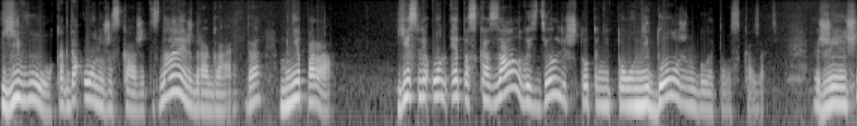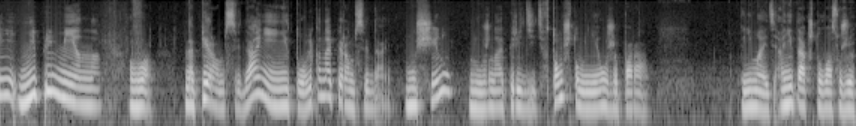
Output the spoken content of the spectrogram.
его, когда он уже скажет, знаешь, дорогая, да, мне пора. Если он это сказал, вы сделали что-то не то, он не должен был этого сказать. Женщине непременно в, на первом свидании, и не только на первом свидании, мужчину нужно опередить в том, что мне уже пора. Понимаете? А не так, что вас уже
